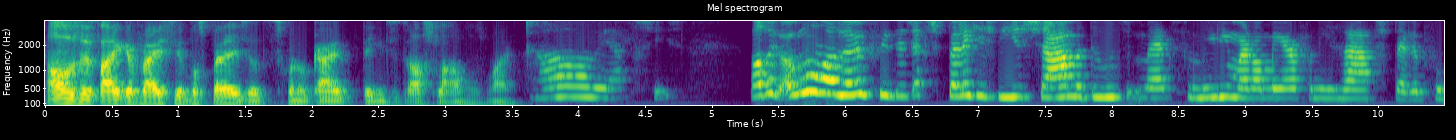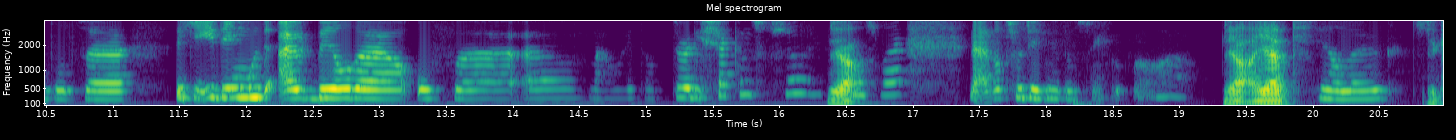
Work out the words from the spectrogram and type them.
Anders is eigenlijk een vrij simpel spelletje. Dat is gewoon elkaar dingetjes eraf slaan, volgens mij. Oh, ja, precies. Wat ik ook nog wel leuk vind, is echt spelletjes die je samen doet met familie, maar dan meer van die raadspellen. Bijvoorbeeld eh, dat je dingen moet uitbeelden of, eh, eh, nou, hoe heet dat, 30 seconds of zo, Ja. volgens mij. Nou, dat soort dingen, dat vind ik ook wel Ja, je hebt heel leuk. het is natuurlijk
